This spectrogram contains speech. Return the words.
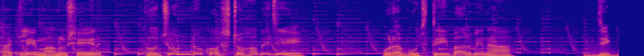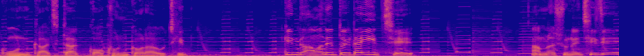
থাকলে মানুষের প্রচণ্ড কষ্ট হবে যে ওরা বুঝতেই পারবে না। যে কোন কাজটা কখন করা উচিত। কিন্তু আমাদের তো এটাই ইচ্ছে। আমরা শুনেছি যে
